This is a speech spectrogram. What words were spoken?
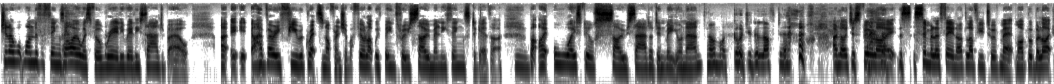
Do you know what? One of the things I always feel really, really sad about. Uh, it, I have very few regrets in our friendship. I feel like we've been through so many things together, Hmm. but I always feel so sad I didn't meet your nan, Oh my God, you'd have loved her. and I just feel like this similar thing. I'd love you to have met my bubba. Like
